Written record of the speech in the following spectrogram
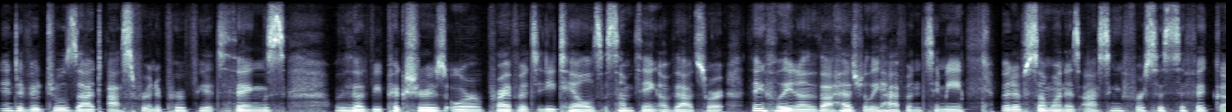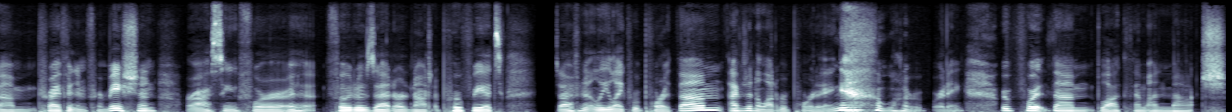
individuals that ask for inappropriate things, whether that be pictures or private details, something of that sort. Thankfully, none of that has really happened to me. But if someone is asking for specific um, private information or asking for uh, photos that are not appropriate, definitely like report them. I've done a lot of reporting, a lot of reporting. Report them, block them, unmatch,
